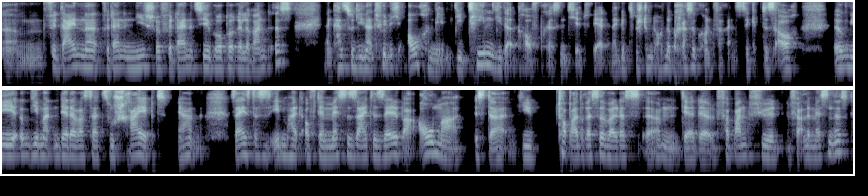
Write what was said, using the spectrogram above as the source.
ähm, für, deine, für deine Nische, für deine Zielgruppe relevant ist, dann kannst du die natürlich auch nehmen. Die Themen, die da drauf präsentiert werden. Da gibt es bestimmt auch eine Pressekonferenz. Da gibt es auch irgendwie irgendjemanden, der da was dazu schreibt. Ja? Sei es, dass es eben halt auf der Messeseite selber, Auma ist da die Top-Adresse, weil das ähm, der, der Verband für, für alle Messen ist.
